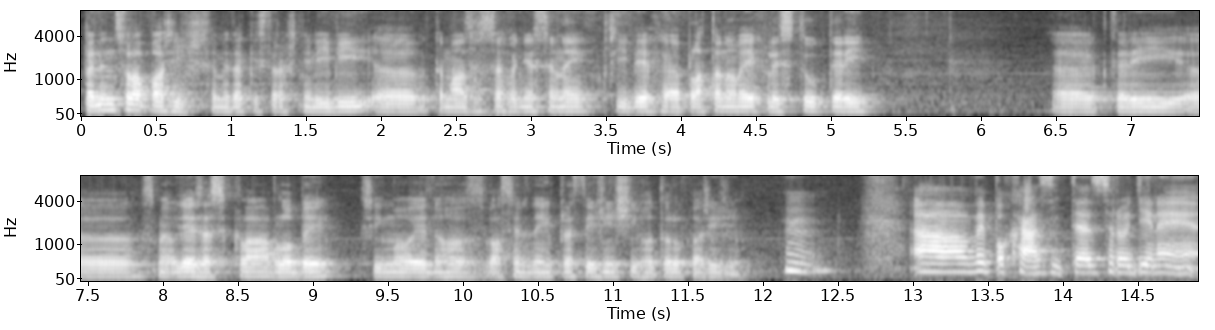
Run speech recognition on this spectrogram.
Peninsula Paříž se mi taky strašně líbí. E, to má zase hodně silný příběh platanových listů, který, který jsme udělali ze skla v lobby přímo jednoho z vlastně nejprestižnějších hotelů v Paříži. Hmm. Vy pocházíte z rodiny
